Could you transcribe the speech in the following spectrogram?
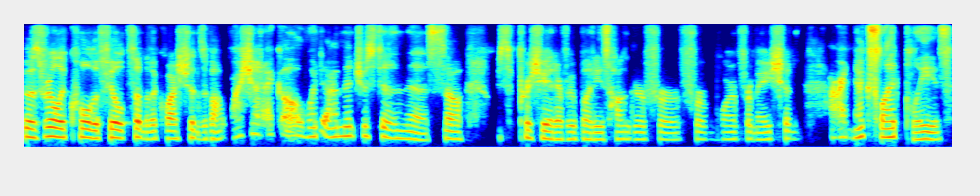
it was really cool to field some of the questions about where should I go? What I'm interested in this. So we just appreciate everybody's hunger for, for more information. All right, next slide, please.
